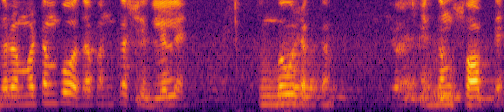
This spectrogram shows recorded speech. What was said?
जर मटन पोहत आपण कसं शिजलेलं आहे तुम्ही बघू शकता. एकदम सॉफ्ट आहे.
